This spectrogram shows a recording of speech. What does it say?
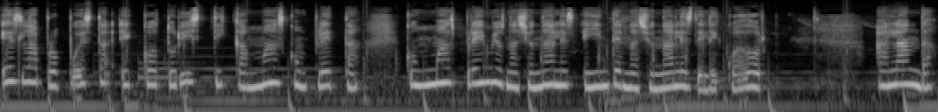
Es la propuesta ecoturística más completa, con más premios nacionales e internacionales del Ecuador. Alanda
